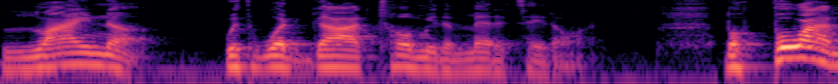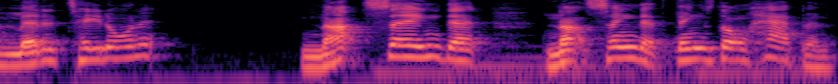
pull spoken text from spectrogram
line up with what God told me to meditate on? Before I meditate on it, not saying that not saying that things don't happen,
